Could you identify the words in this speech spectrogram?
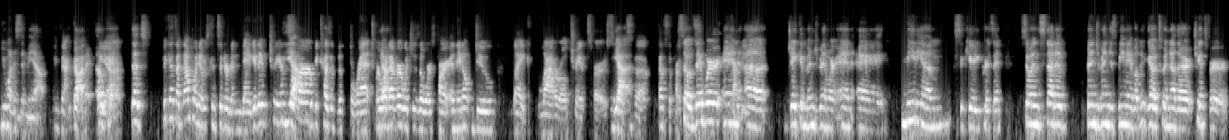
you want to send me out. exactly. Got it. Okay, Yeah. that's because at that point it was considered a negative transfer Yeah. because of the threat or Yeah. whatever, which is the worst part. And they don't do like lateral transfers. So Yeah. That's the that's the part. So they were in crappy. uh Jake and Benjamin were in a medium security prison. So instead of Benjamin just being able to go to another transfer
